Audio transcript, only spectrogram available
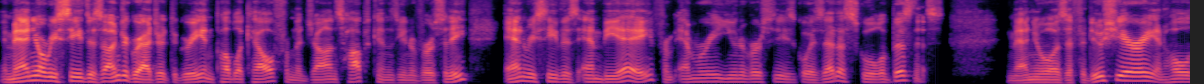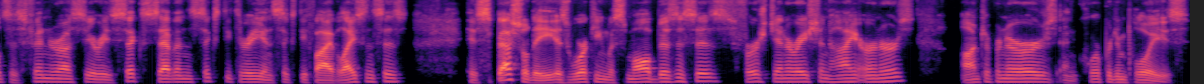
Emanuel received his undergraduate degree in public health from the Johns Hopkins University and received his MBA from Emory University's Goizueta School of Business. Emanuel is a fiduciary and holds his FINRA Series 6, 7, 63, and 65 licenses. His specialty is working with small businesses, first generation high earners, entrepreneurs, and corporate employees.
